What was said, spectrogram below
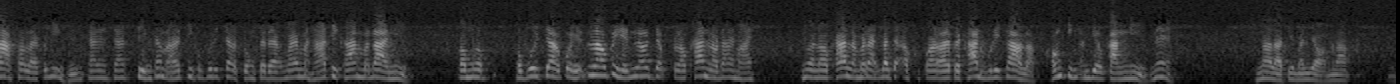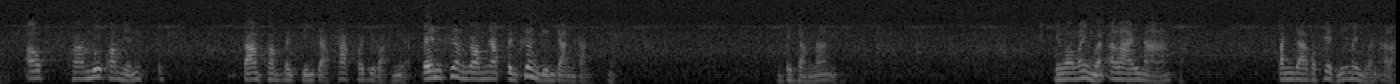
มากเท่าไหร่ก็ยิ่งเห็นชัดชัดสิ่งทั้งหลายที่พระพุทธเจ้าทรงแสดงไว้มันหาที่ค้านมาได้นี่ ก็เมื่อพระพุทธเจ้าก็เห็นเราไปเห็นเราจะเราค้านเราได้ไหม เมื่อเราค้านเราไม่ได้ เราจะเอาอะไรไปค้านพระพุทธเจ้าล่ะของจริงอันเดียวกันนี่แน่นั่นแหละที่มันยอมรับ เอาความรู้ความเห็นตามความเป็นจริงจากภาคปฏิบัติเนี่ย เป็นเครื่องยอมรับเป็นเครื่องยืนยันกันมันเป็นอย่างนั้นยังว่าไม่เหมือนอะไรหนา ปัญญาประเภทนี้ไม่เหมือนอะไร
